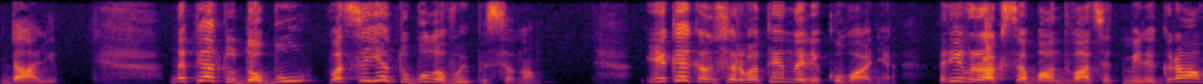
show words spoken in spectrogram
Далі. На п'яту добу пацієнту було виписано. Яке консервативне лікування? Рівраксабан 20 мг,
